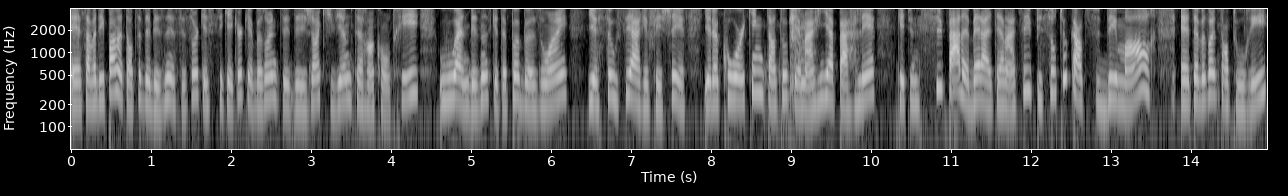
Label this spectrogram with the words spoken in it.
Euh, ça va dépendre de ton type de business. C'est sûr que si c'est quelqu'un qui a besoin de- des gens qui viennent te rencontrer ou à business que tu n'as pas besoin, il y a ça aussi à réfléchir. Il y a le coworking, tantôt que Marie a parlé, qui est une super de belle alternative. Puis surtout quand tu démarres, tu as besoin de t'entourer.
